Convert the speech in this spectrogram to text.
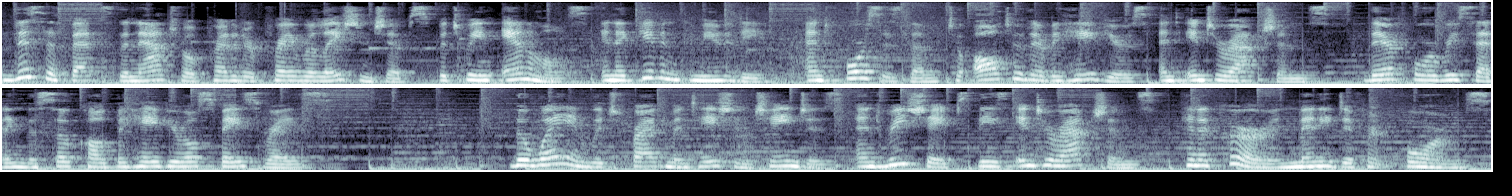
This affects the natural predator-prey relationships between animals in a given community and forces them to alter their behaviors and interactions, therefore resetting the so-called behavioral space race. The way in which fragmentation changes and reshapes these interactions can occur in many different forms.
